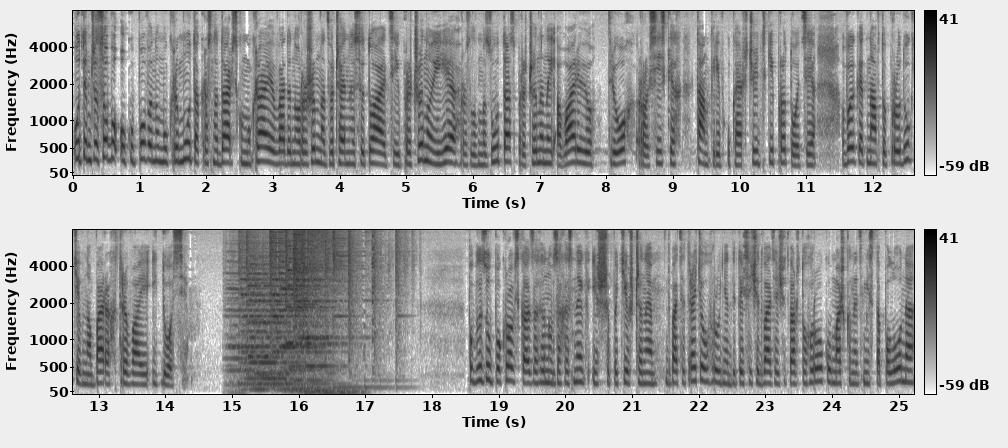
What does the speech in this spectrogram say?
У тимчасово окупованому Криму та Краснодарському краї введено режим надзвичайної ситуації. Причиною є розлив мазута, спричинений аварією трьох російських танкерів у Керченській протоці. Викид нафтопродуктів на берег триває і досі. Поблизу Покровська загинув захисник із Шепетівщини. 23 грудня 2024 року мешканець міста Полоне,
